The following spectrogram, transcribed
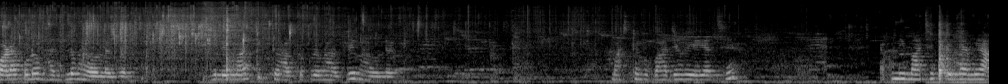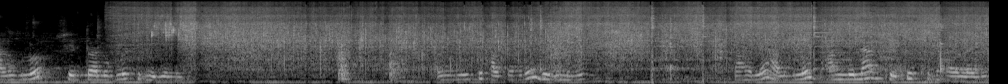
কড়া করেও ভাজলে ভালো লাগবে না। ঝোলের মাছ একটু হালকা করে ভাজলে ভালো লাগে। মাছটা খুব ভাজা হয়ে গেছে। এখন এই মাছের তেলে আমি আলুগুলো, সেদ্ধ আলুগুলো একটু ভেজে নেব। আলুগুলো একটু হালকা করে ভেজে নেব। তাহলে আলুগুলো ভাঙবে না, খেতে খুব ভালো লাগে।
